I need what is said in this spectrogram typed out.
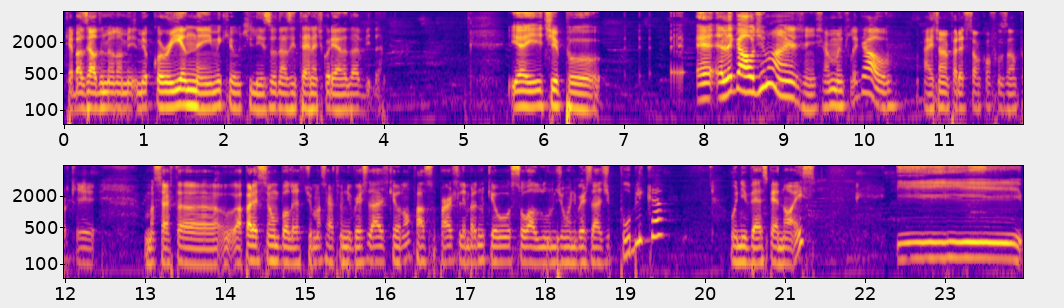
Que é baseado no meu nome, meu Korean name que eu utilizo nas internet coreanas da vida. E aí, tipo. É, é legal demais, gente. É muito legal. Aí já me apareceu uma confusão porque uma certa. Apareceu um boleto de uma certa universidade que eu não faço parte. Lembrando que eu sou aluno de uma universidade pública. Univesp é nós. E.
